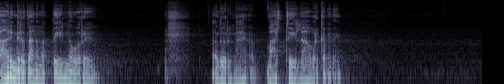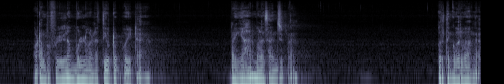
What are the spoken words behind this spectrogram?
யாருங்கிறது தான் நம்ம தேடின ஒரு அது ஒரு வார்த்தை இல்லா ஒரு கவிதை. உடம்பு ஃபுல்லாக முள் வளர்த்தி விட்டு போயிட்டேன். நான் யார் மேலே சாஞ்சுப்பேன்? ஒருத்தங்க வருவாங்க.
